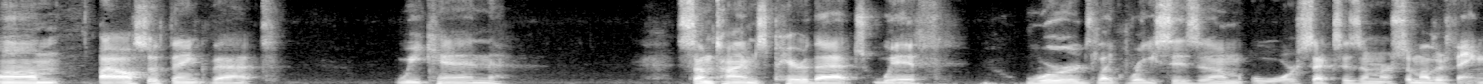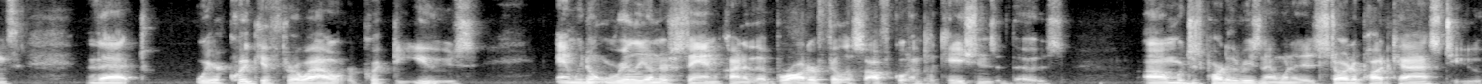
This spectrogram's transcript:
Um, I also think that we can sometimes pair that with words like racism or sexism or some other things that we're quick to throw out or quick to use, and we don't really understand kind of the broader philosophical implications of those. Um, which is part of the reason I wanted to start a podcast to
